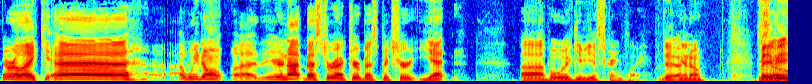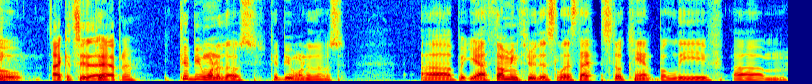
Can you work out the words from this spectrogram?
They were like, uh, we don't, uh, you're not best director, best picture yet, uh, but we'll give you a screenplay. Yeah. You know? Maybe. So I could see that Could- happening. could be one of those. Could be one of those. Uh, but yeah, thumbing through this list, I still can't believe. Um,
